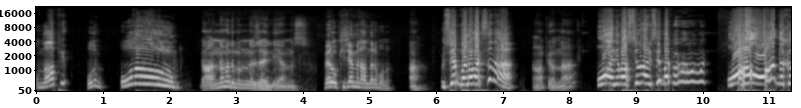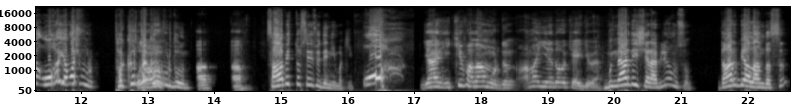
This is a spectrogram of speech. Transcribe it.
O ne yapıyor? Oğlum. Oğlum. Ben anlamadım bunun özelliği yalnız. Ver okuyacağım ben anlarım onu. Ah. Hüseyin bana baksana. Ne yapıyorsun lan? O animasyon var Hüseyin bak bak bak bak. Oha oha kadar oha yavaş vur. Takır Oğlum, takır ama- vurdun. Al. Al. Sabit dur seni deneyeyim bakayım. Oh! Yani iki falan vurdun ama yine de okey gibi. Bu nerede işe yarar biliyor musun? Dar bir alandasın.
